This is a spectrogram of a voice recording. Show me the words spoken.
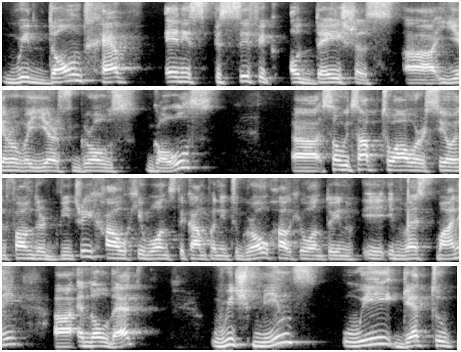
We don't have any specific audacious year over year growth goals. Uh, so it's up to our CEO and founder Dmitry how he wants the company to grow, how he wants to in, invest money, uh, and all that, which means we get to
